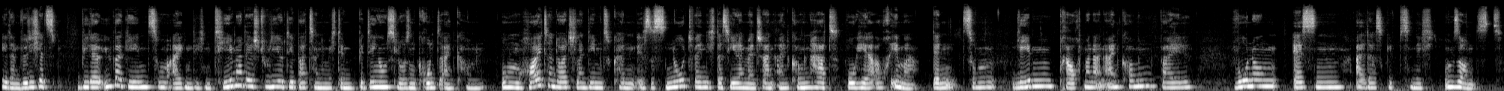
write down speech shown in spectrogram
Okay, dann würde ich jetzt wieder übergehen zum eigentlichen Thema der Studiodebatte, nämlich dem bedingungslosen Grundeinkommen. Um heute in Deutschland leben zu können, ist es notwendig, dass jeder Mensch ein Einkommen hat, woher auch immer. Denn zum Leben braucht man ein Einkommen, weil Wohnung, Essen, all das gibt es nicht umsonst.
